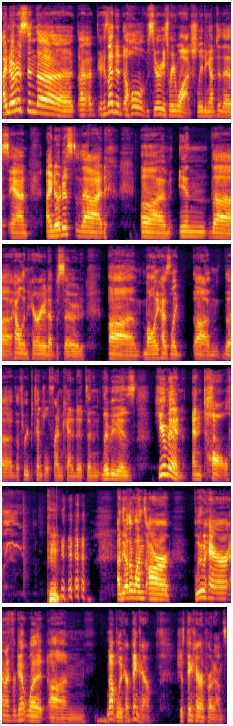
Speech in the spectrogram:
I noticed in the because I did a whole series rewatch leading up to this, and I noticed that um in the Hal and Harriet episode, um Molly has like um the the three potential friend candidates, and Libby is human and tall, and the other ones are blue hair, and I forget what um not blue hair, pink hair. She has pink hair and pronouns.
